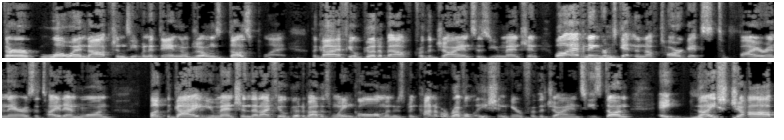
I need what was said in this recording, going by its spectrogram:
they're low end options, even if Daniel Jones does play. The guy I feel good about for the Giants, as you mentioned, well, Evan Engram's getting enough targets to fire in there as a tight end one. But the guy you mentioned that I feel good about is Wayne Gallman, who's been kind of a revelation here for the Giants. He's done a nice job.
